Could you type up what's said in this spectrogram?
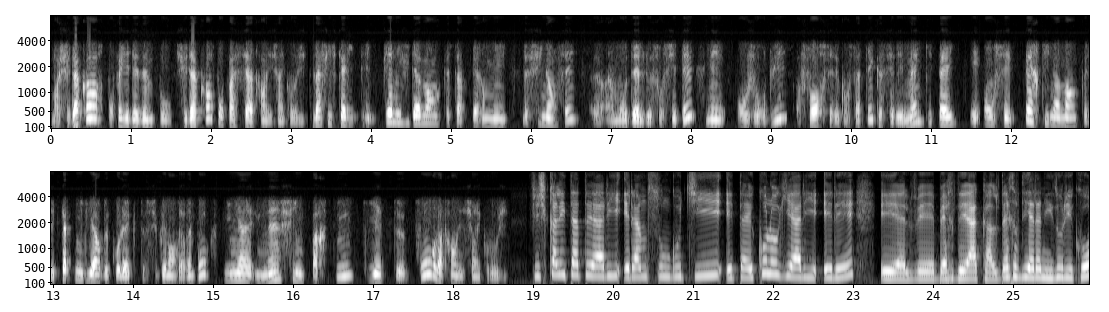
Moi je suis d'accord pour payer des impôts, je suis d'accord pour passer à transition écologique. La fiscalité, bien évidemment que ça permet de financer euh, un modèle de société, mais aujourd'hui, force est de constater que c'est les mêmes qui payent. Et on sait pertinemment que les 4 milliards de collectes supplémentaires d'impôts, il y a une infime partie est pour la transition écologique. Fiskalitateari erantzun gutxi eta ekologiari ere, ELB berdeak alderdiaren iduriko,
